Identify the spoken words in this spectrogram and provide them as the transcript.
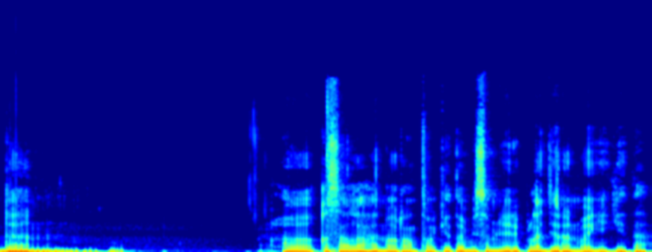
dan uh, kesalahan orang tua kita bisa menjadi pelajaran bagi kita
